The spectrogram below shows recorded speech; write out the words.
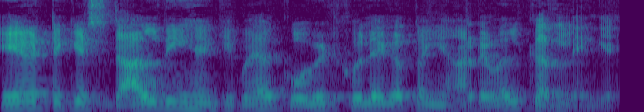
एयर टिकट्स डाल दी हैं कि भैया कोविड खुलेगा तो यहाँ ट्रेवल कर लेंगे।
